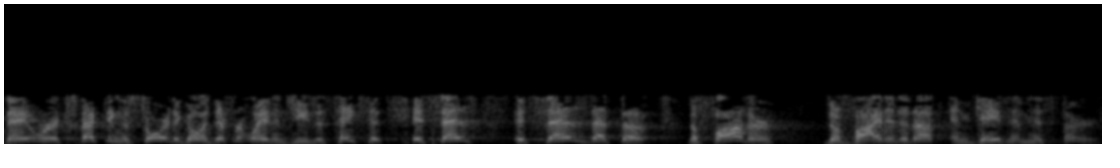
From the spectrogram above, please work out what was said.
they were expecting the story to go a different way than Jesus takes it. It says, it says that the, the father divided it up and gave him his third.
